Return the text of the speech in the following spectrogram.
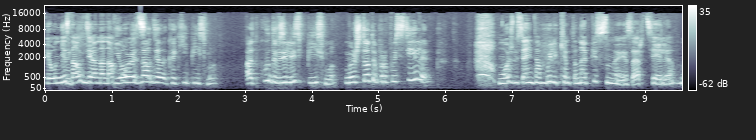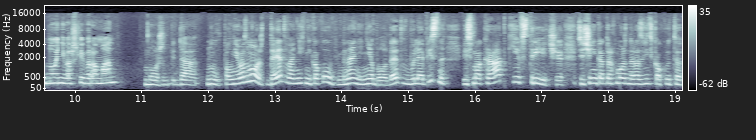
И он не знал, где она находится. И он не знал, где какие письма. Откуда взялись письма? Мы что-то пропустили? Может быть, они там были кем-то написаны из артели, но не вошли в роман. Может быть, да. Ну, вполне возможно. До этого о них никакого упоминания не было. До этого были описаны весьма краткие встречи, в течение которых можно развить какую-то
